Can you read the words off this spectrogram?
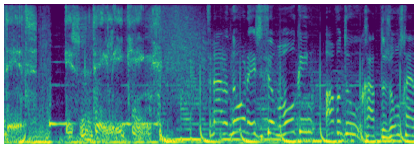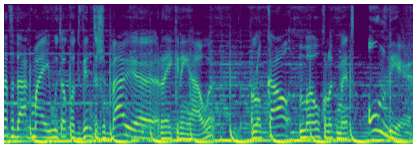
Dit is Daily King. Vanuit het noorden is er veel bewolking. Af en toe gaat de zon schijnen vandaag, maar je moet ook wat winterse buien rekening houden. Lokaal mogelijk met onweer.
